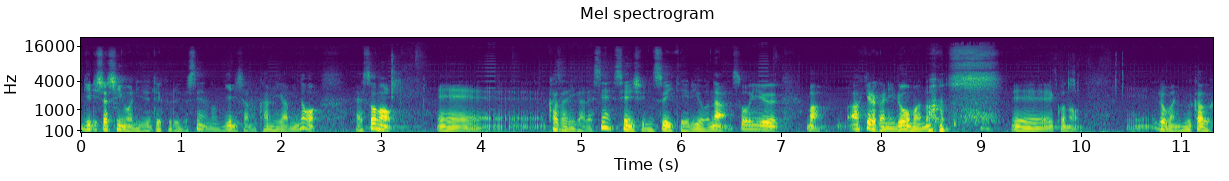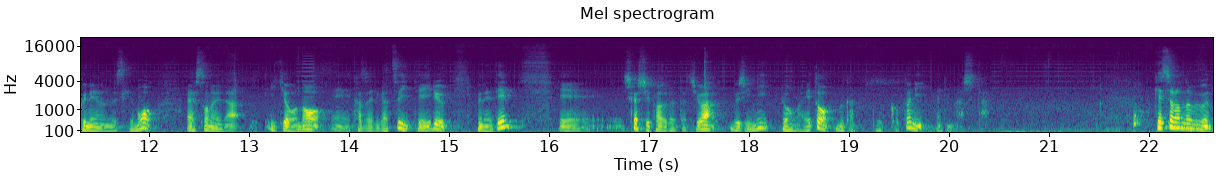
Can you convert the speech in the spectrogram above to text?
ギリシャ神話に出てくるですねあのギリシャの神々のその、えー、飾りがですね選手についているようなそういう、まあ、明らかにローマの えー、このローマに向かう船なんですけどもそのような異教の飾りがついている船で、え、しかしパウロたちは無事にローマへと向かっていくことになりました。結論の部分。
